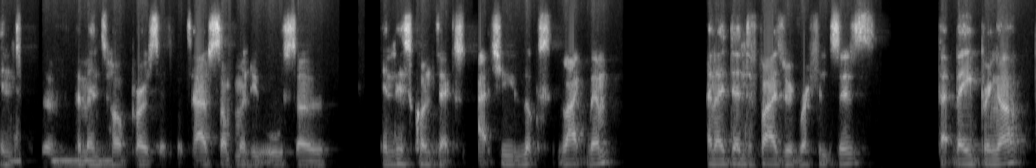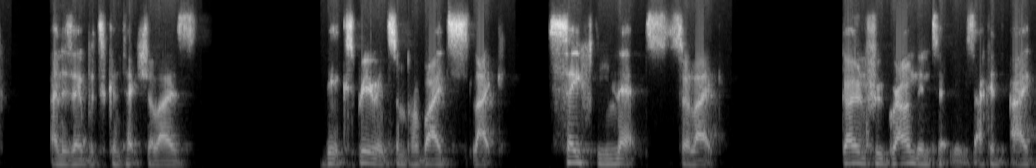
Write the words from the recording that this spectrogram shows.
in terms of the mental health process, but to have someone who also, in this context, actually looks like them and identifies with references that they bring up and is able to contextualize the experience and provides like safety nets. So like going through grounding techniques, I could I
